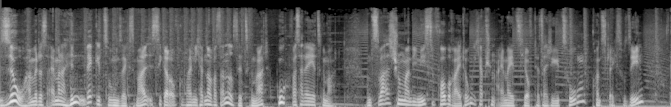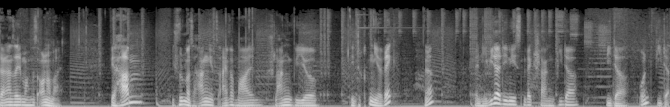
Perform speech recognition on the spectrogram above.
So, haben wir das einmal nach hinten weggezogen sechsmal. Ist dir gerade aufgefallen, ich habe noch was anderes jetzt gemacht. Huch, was hat er jetzt gemacht? Und zwar ist schon mal die nächste Vorbereitung. Ich habe schon einmal jetzt hier auf der Seite gezogen. Konntest gleich so sehen. Auf der anderen Seite machen wir es auch nochmal. Wir haben, ich würde mal sagen, jetzt einfach mal schlagen wir den dritten hier weg. Ne? Dann hier wieder den nächsten wegschlagen. Wieder, wieder und wieder.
